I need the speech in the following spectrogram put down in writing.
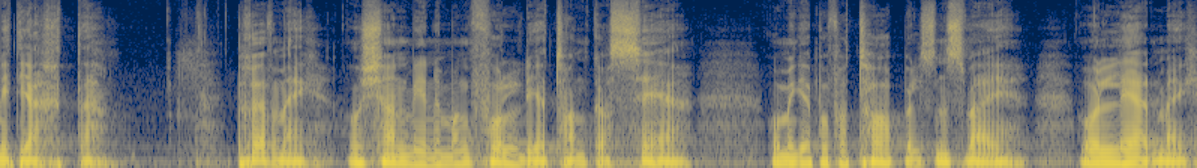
mitt hjerte. Prøv meg og kjenn mine mangfoldige tanker. Se om jeg er på fortapelsens vei, og led meg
